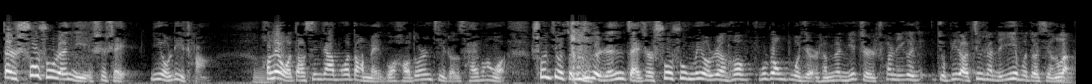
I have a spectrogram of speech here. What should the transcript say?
但是说书人你是谁？你有立场。后来我到新加坡、到美国，好多人记者都采访我说，就这么一个人在这说书，没有任何服装布景什么的，你只是穿着一个就比较精神的衣服就行了，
